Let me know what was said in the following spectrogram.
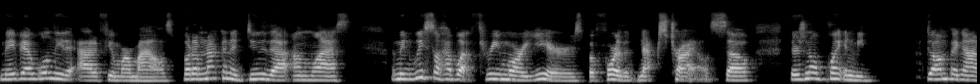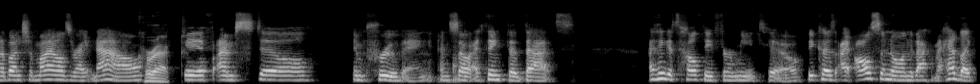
maybe I will need to add a few more miles, but I'm not going to do that unless, I mean, we still have what, three more years before the next trial. So there's no point in me dumping on a bunch of miles right now. Correct. If I'm still improving. And so I think that that's, I think it's healthy for me too, because I also know in the back of my head, like,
